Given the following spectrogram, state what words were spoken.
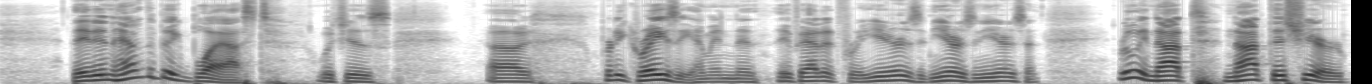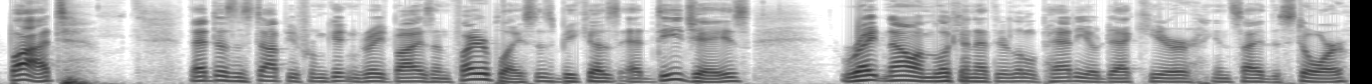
they didn't have the big blast, which is uh, pretty crazy. I mean, they've had it for years and years and years, and really not not this year, but that doesn't stop you from getting great buys on fireplaces because at DJ's, right now I'm looking at their little patio deck here inside the store,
